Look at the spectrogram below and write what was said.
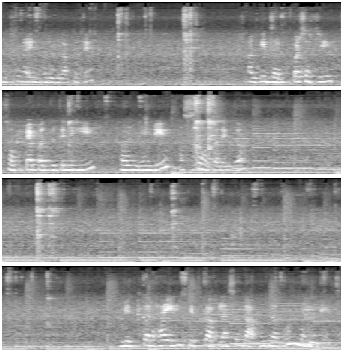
दुसरा राईस भरून दाखवते. अगदी झटपटसाठी सोप्या पद्धतीने ही पण भेंडी मस्त होतात एकदम. जितकं राहील तितकं आपलं असं दाबून दाबून भरून घ्यायचं.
